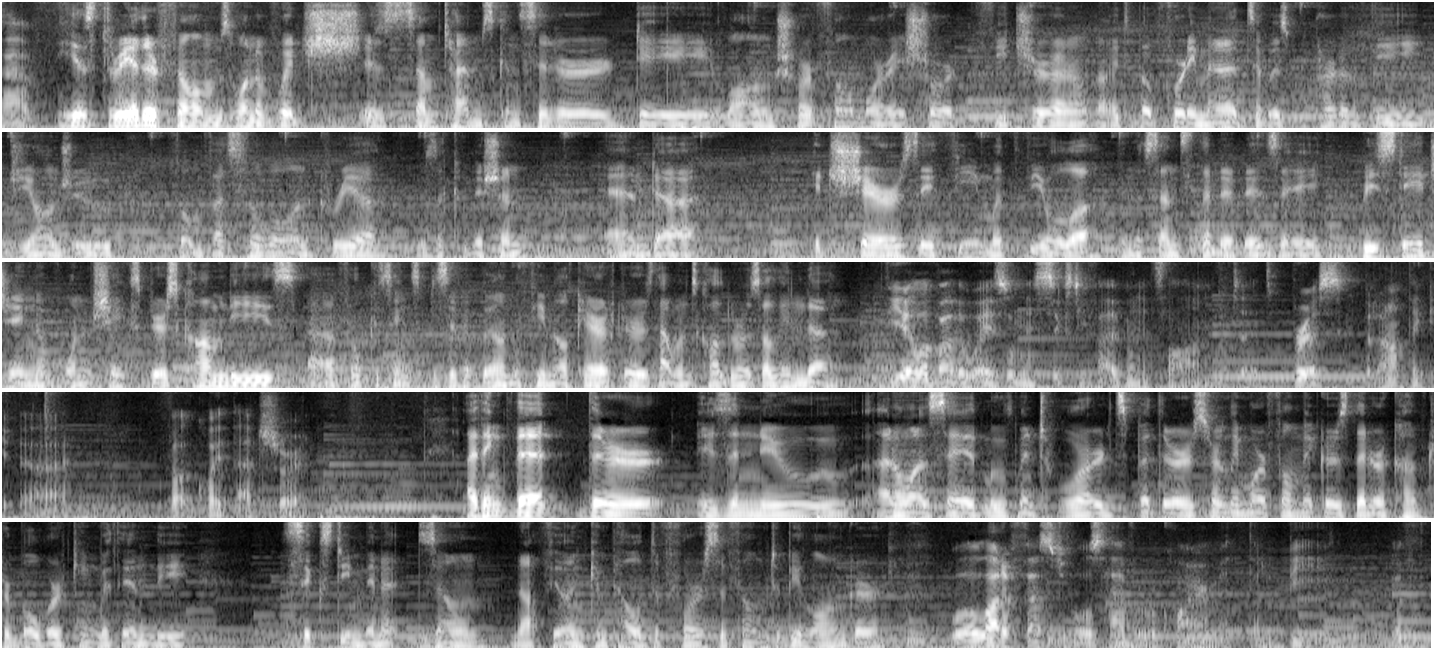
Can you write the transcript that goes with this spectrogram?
have? He has three other films, one of which is sometimes considered a long short film or a short feature. I don't know. It's about 40 minutes. It was part of the Jeonju Film Festival in Korea. It was a commission. And uh, it shares a theme with Viola in the sense that it is a restaging of one of Shakespeare's comedies, uh, focusing specifically on the female characters. That one's called Rosalinda. Viola, by the way, is only 65 minutes long. It's, it's brisk, but I don't think it uh, felt quite that short. I think that there is a new, I don't want to say a movement towards, but there are certainly more filmmakers that are comfortable working within the 60 minute zone, not feeling compelled to force a film to be longer. Well, a lot of festivals have a requirement that it be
